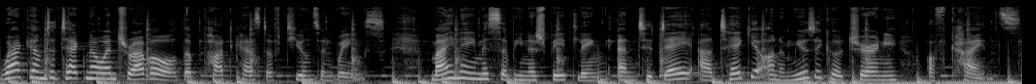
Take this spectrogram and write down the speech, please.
Welcome to Techno and Travel, the podcast of Tunes and Wings. My name is Sabine Spetling, and today I'll take you on a musical journey of Khainz.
